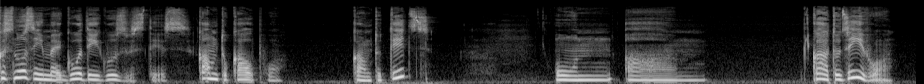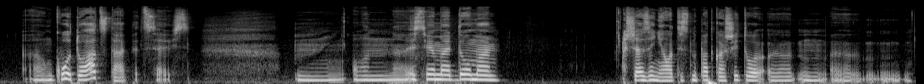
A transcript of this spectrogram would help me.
kas nozīmē godīgi uzvesties? Kam tu kalpo? Kam tu tici? Un um, kā tu dzīvo? Um, ko tu atstāji pēc sevis? Um, un es vienmēr domāju, šajā ziņā, tas nu pat kā šito. Uh, uh,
